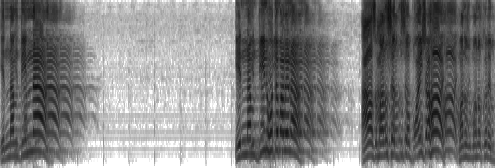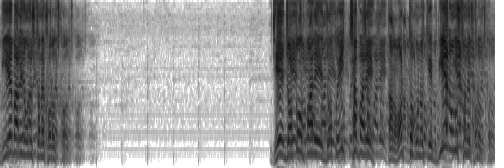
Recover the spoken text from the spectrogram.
এর নাম দিন না। এর নাম দিন হতে পারে না। আজ মানুষের দুটো পয়সা হয়, মানুষ মনে করে বিয়ে বাড়ির অনুষ্ঠানে খরচ করে। যে যত পারে যত ইচ্ছা পারে তার অর্থ গুণকে বিয়ের অনুষ্ঠানে খরচ করে।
